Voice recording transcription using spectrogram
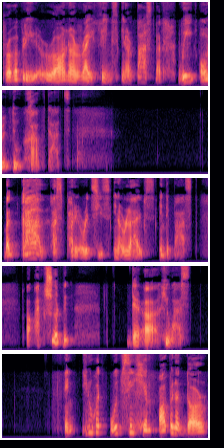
probably wrong or right things in our past, but we all do have that. But God has priorities in our lives in the past. Uh, I'm sure that there uh, He was. And you know what? We've seen Him open a door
